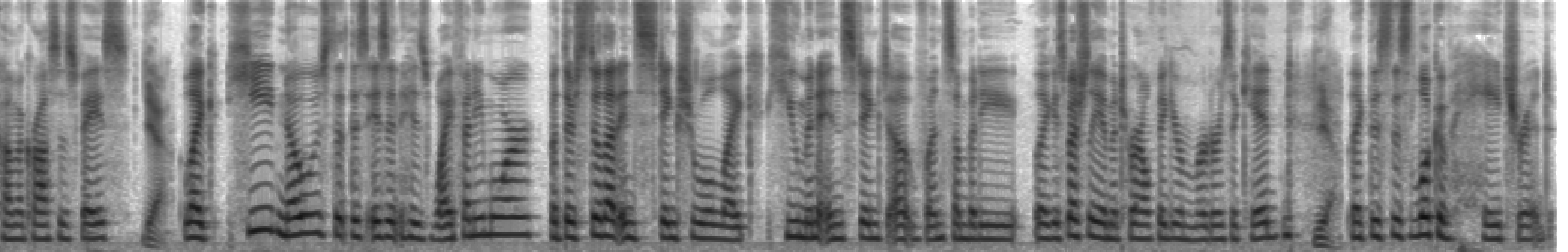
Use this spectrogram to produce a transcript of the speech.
come across his face. yeah. Like he knows that this isn't his wife anymore but there's still that instinctual like human instinct of when somebody like especially a maternal figure murders a kid. Yeah. Like this this look of hatred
